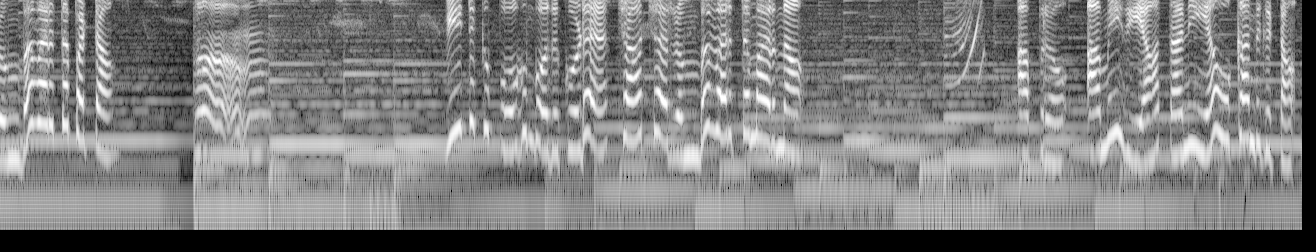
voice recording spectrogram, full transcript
ரொம்ப வருத்தப்பட்டான். வீட்டுக்கு போகும்போது கூட சாச்சா ரொம்ப வருத்தமா இருந்தான். அப்புறம் அமைதியா தனியா உக்காந்துகிட்டான்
